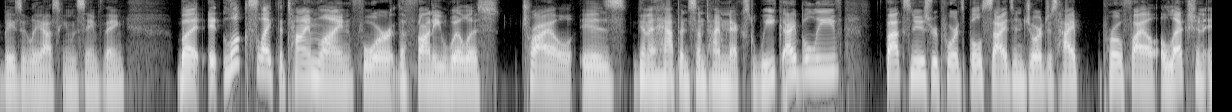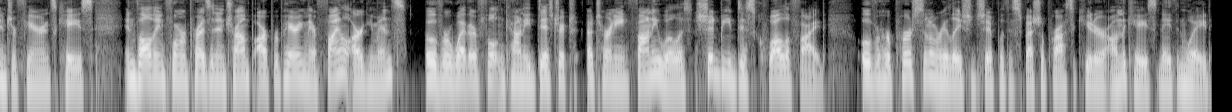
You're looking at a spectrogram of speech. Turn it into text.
basically asking the same thing. But it looks like the timeline for the Fani Willis trial is going to happen sometime next week, I believe. Fox News reports both sides in Georgia's high profile election interference case involving former President Trump are preparing their final arguments over whether Fulton County District Attorney Fani Willis should be disqualified over her personal relationship with a special prosecutor on the case, Nathan Wade.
